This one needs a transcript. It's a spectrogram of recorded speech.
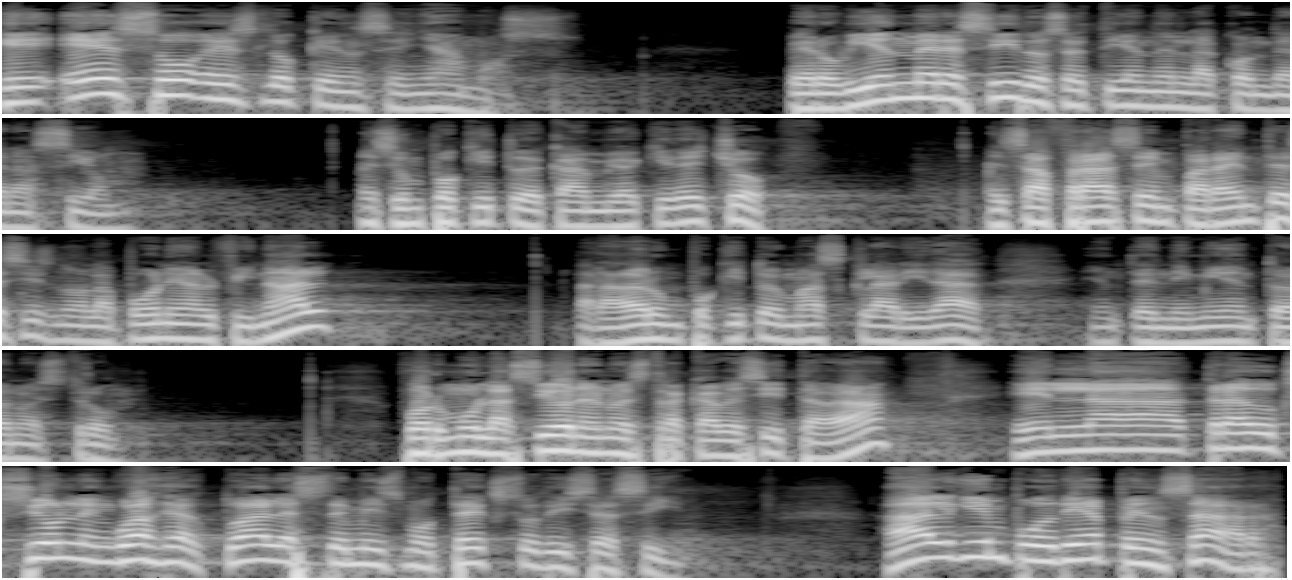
que eso es lo que enseñamos. Pero bien merecido se tiene en la condenación. Es un poquito de cambio aquí. De hecho, esa frase en paréntesis nos la pone al final para dar un poquito de más claridad, entendimiento a nuestra formulación en nuestra cabecita. En la traducción lenguaje actual, este mismo texto dice así. Alguien podría pensar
